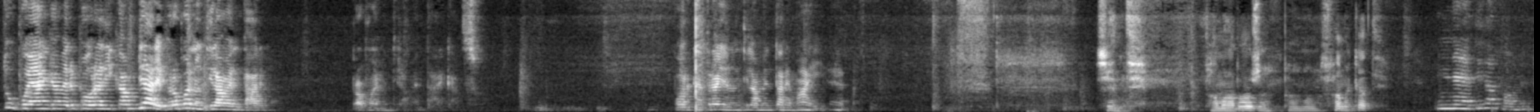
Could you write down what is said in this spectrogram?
tu puoi anche avere paura di cambiare, però poi non ti lamentare. Però poi non ti lamentare. Porca troia, non ti lamentare mai. Eh. Senti, fammi una pausa, fammi, fammi catti. Ne, ti dà fame.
